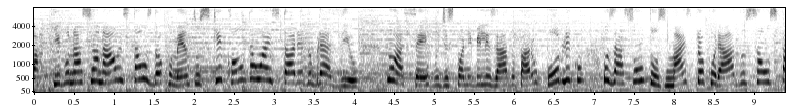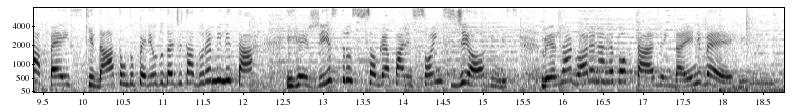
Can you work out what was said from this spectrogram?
Arquivo Nacional estão os documentos que contam a história do Brasil. No acervo disponibilizado para o público, os assuntos mais procurados são os papéis que datam do período da ditadura militar e registros sobre aparições de OVNIs. Veja agora na reportagem da NBR.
